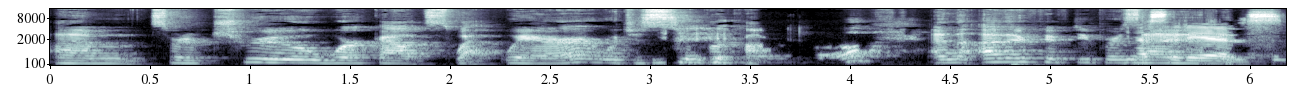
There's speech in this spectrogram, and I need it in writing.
um, sort of true workout sweatwear, which is super comfortable. And the other 50%. Yes, it is.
